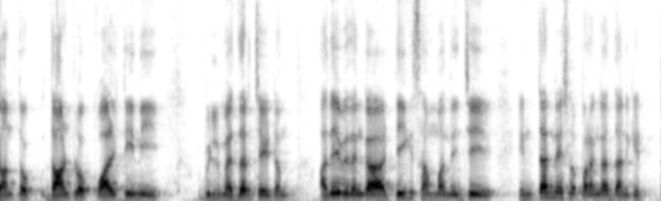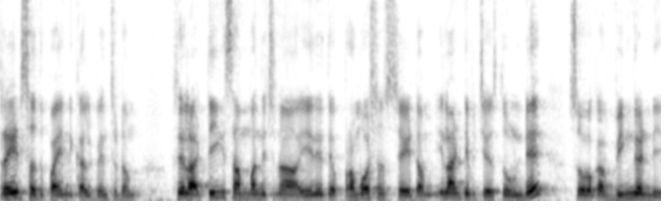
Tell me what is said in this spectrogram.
దాంతో దాంట్లో క్వాలిటీని వీళ్ళు మెజర్ చేయటం అదేవిధంగా టీకి సంబంధించి ఇంటర్నేషనల్ పరంగా దానికి ట్రేడ్ సదుపాయాన్ని కల్పించడం సో ఇలా టీకి సంబంధించిన ఏదైతే ప్రమోషన్స్ చేయటం ఇలాంటివి చేస్తూ ఉండే సో ఒక వింగ్ అండి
